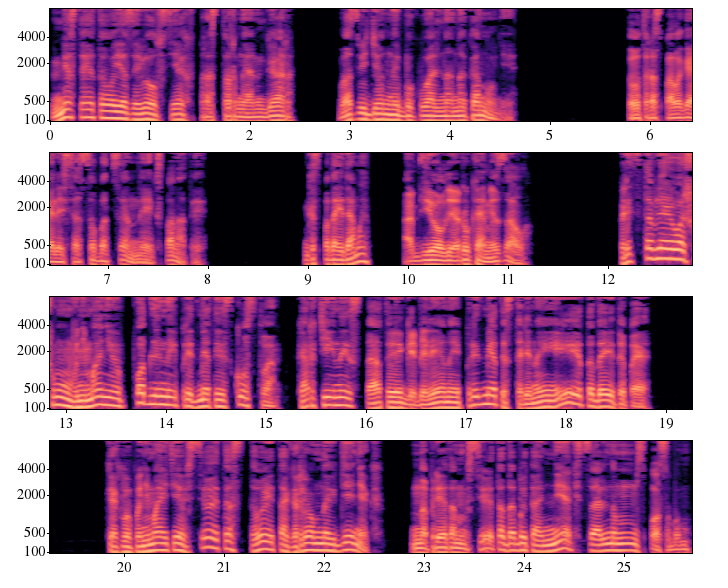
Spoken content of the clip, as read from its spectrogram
Вместо этого я завел всех в просторный ангар, возведенный буквально накануне. Тут располагались особо ценные экспонаты. «Господа и дамы», — обвел я руками зал, «представляю вашему вниманию подлинные предметы искусства, картины, статуи, гобелены, предметы старины и т.д. и т.п. Как вы понимаете, все это стоит огромных денег, но при этом все это добыто неофициальным способом.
